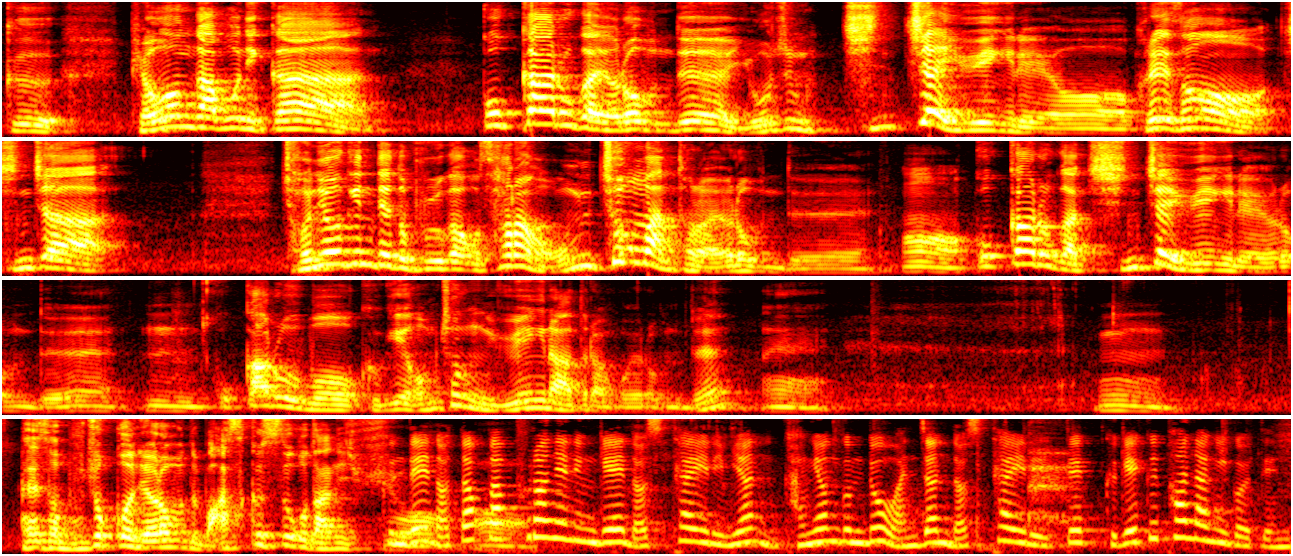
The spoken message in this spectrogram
그 병원 가 보니까 꽃가루가 여러분들 요즘 진짜 유행이래요. 그래서 진짜 저녁인데도 불구하고 사람 엄청 많더라 여러분들. 어 꽃가루가 진짜 유행이래요 여러분들. 음 꽃가루 뭐 그게 엄청 유행이라 하더라고 여러분들. 예. 음. 그래서 무조건 여러분들 마스크 쓰고 다니십시오. 근데 너 떡밥 어. 풀어내는 게 너 스타일이면 강연금도 완전 너 스타일일 듯 그게 끝판왕이거든.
